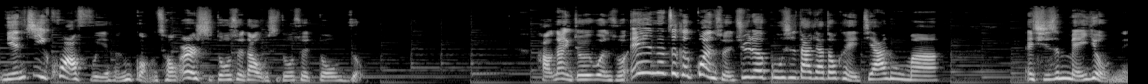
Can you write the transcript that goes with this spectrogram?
年纪跨幅也很广，从二十多岁到五十多岁都有。好，那你就会问说，诶，那这个灌水俱乐部是大家都可以加入吗？诶，其实没有呢。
